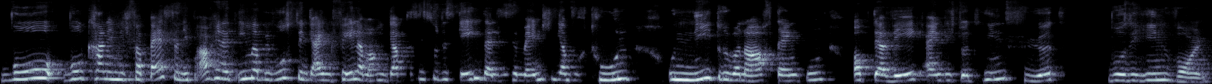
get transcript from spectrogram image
wo, wo kann ich mich verbessern? Ich brauche ja nicht immer bewusst den gleichen Fehler machen. Ich glaube, das ist so das Gegenteil. Diese Menschen, die einfach tun und nie drüber nachdenken, ob der Weg eigentlich dorthin führt, wo sie hinwollen.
